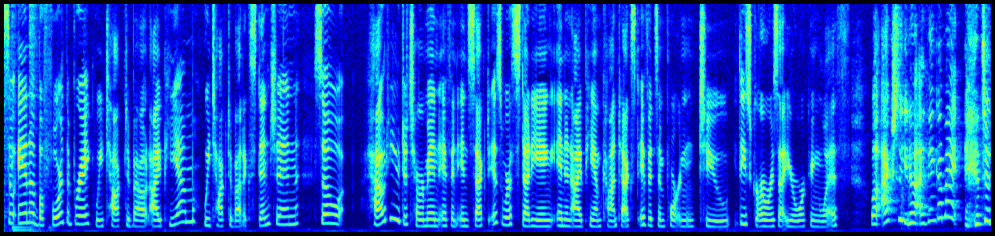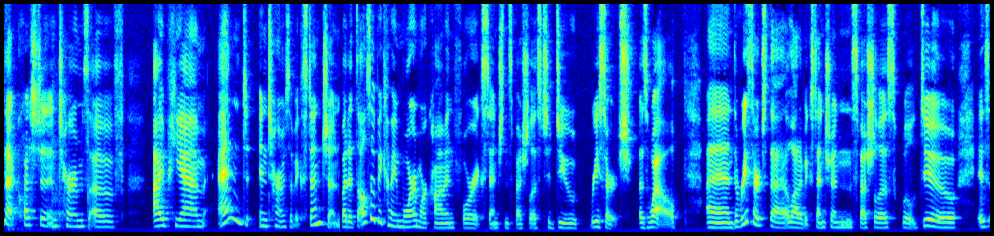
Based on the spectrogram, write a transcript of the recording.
So, Anna, before the break, we talked about IPM, we talked about extension. So, how do you determine if an insect is worth studying in an IPM context if it's important to these growers that you're working with? Well, actually, you know, I think I might answer that question in terms of IPM and in terms of extension, but it's also becoming more and more common for extension specialists to do research as well. And the research that a lot of extension specialists will do is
